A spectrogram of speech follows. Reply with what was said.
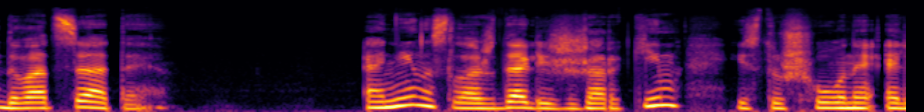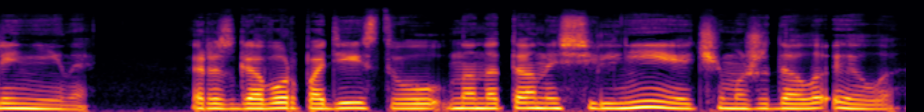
20. Они наслаждались жарким из тушеной оленины. Разговор подействовал на Натана сильнее, чем ожидала Элла.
